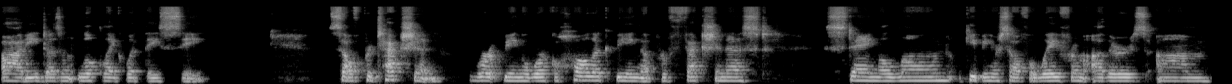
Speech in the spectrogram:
body doesn't look like what they see. Self protection, work, being a workaholic, being a perfectionist, staying alone, keeping yourself away from others, um,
